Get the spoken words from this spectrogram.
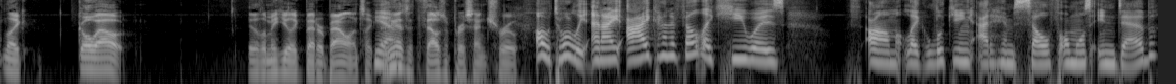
like, go out. It'll make you like better balance. Like I think that's a thousand percent true. oh, totally. And I I kind of felt like he was, um, like looking at himself almost in Deb.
